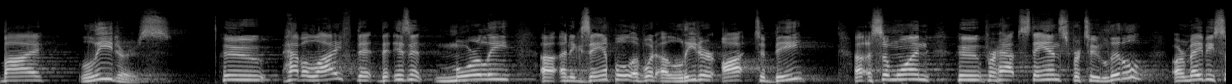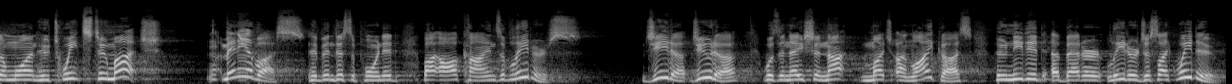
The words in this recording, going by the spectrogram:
by leaders who have a life that, that isn't morally uh, an example of what a leader ought to be. Uh, someone who perhaps stands for too little, or maybe someone who tweets too much. Many of us have been disappointed by all kinds of leaders. Judah, Judah was a nation not much unlike us who needed a better leader just like we do.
